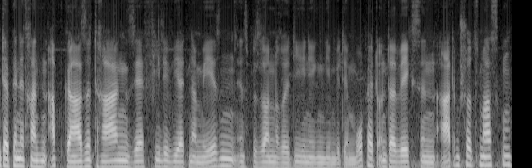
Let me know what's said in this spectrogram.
Aufgrund der penetranten Abgase tragen sehr viele Vietnamesen, insbesondere diejenigen, die mit dem Moped unterwegs sind, Atemschutzmasken.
